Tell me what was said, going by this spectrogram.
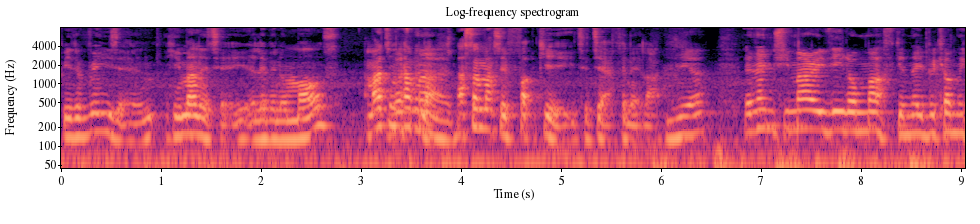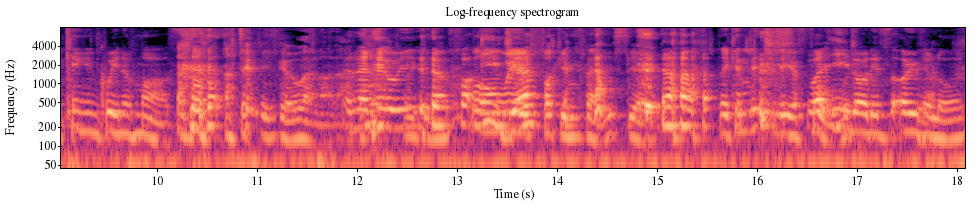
be the reason humanity are living on Mars. Imagine That's having mad. that. That's a massive fuck you to Jeff, isn't it? Like, Yeah. And then she marries Elon Musk and they become the king and queen of Mars. I don't think it's gonna work like that. and then he'll be, fuck what a weird Jeff. fucking place. Yeah, they can literally afford. Where. Elon is the overlord.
